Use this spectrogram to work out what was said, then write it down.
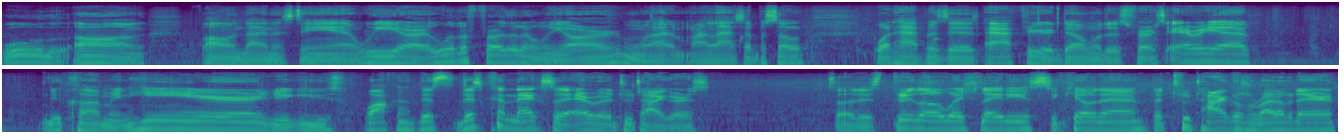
Long Fallen Dynasty and we are a little further than we are my, my last episode. What happens is after you're done with this first area, you come in here, you, you walk in. This, this connects to the area of two tigers. So there's three little witch ladies, you kill them. The two tigers are right over there.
